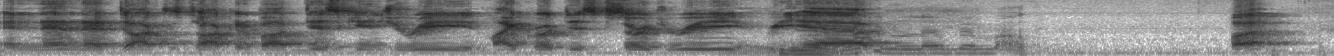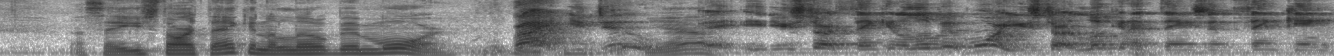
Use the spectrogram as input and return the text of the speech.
And then that doctor's talking about disc injury and micro disc surgery and Yeah, rehab. thinking a little bit more. What? I say you start thinking a little bit more. Right, you do. Yeah. Eh, you start thinking a little bit more. You start looking at things and thinking,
